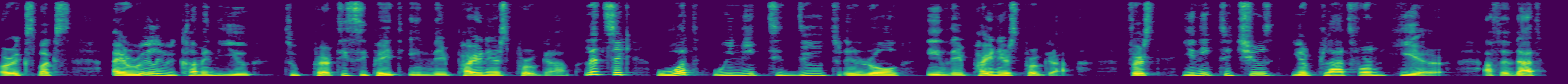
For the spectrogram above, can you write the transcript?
or Xbox, I really recommend you to participate in the Pioneers program. Let's check what we need to do to enroll in the Pioneers program. First, you need to choose your platform here. After that,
